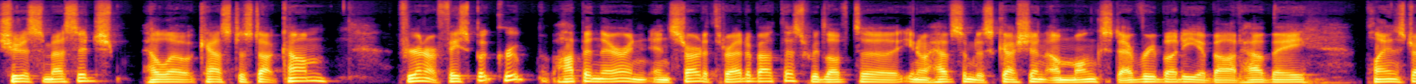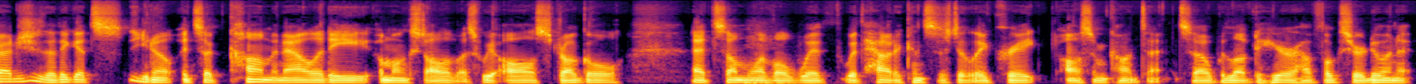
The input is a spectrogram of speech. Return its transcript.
shoot us a message, hello at castos.com. If you're in our Facebook group, hop in there and, and start a thread about this. We'd love to, you know, have some discussion amongst everybody about how they plan strategies. I think it's, you know, it's a commonality amongst all of us. We all struggle at some mm-hmm. level with with how to consistently create awesome content. So we'd love to hear how folks are doing it.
